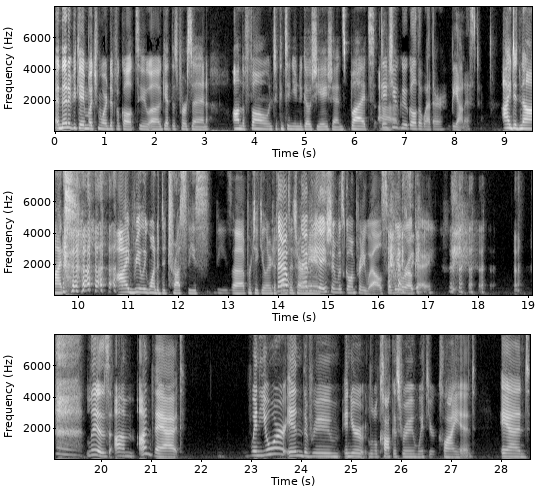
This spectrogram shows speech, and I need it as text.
and then it became much more difficult to uh, get this person on the phone to continue negotiations. But uh, did you Google the weather? Be honest. I did not. I really wanted to trust these these uh, particular defense that, attorneys. That mediation was going pretty well, so we were okay. Liz, um, on that, when you're in the room, in your little caucus room with your client, and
